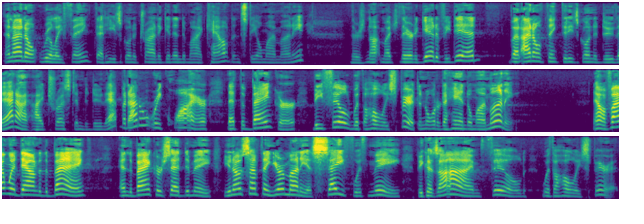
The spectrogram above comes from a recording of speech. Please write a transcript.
And I don't really think that he's going to try to get into my account and steal my money. There's not much there to get if he did, but I don't think that he's going to do that. I, I, trust him to do that, but I don't require that the banker be filled with the Holy Spirit in order to handle my money. Now, if I went down to the bank and the banker said to me, You know something? Your money is safe with me because I'm filled with the Holy Spirit.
